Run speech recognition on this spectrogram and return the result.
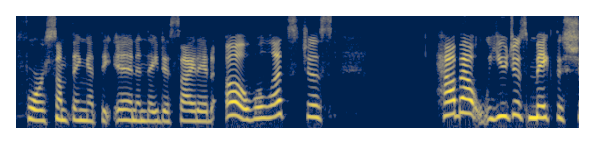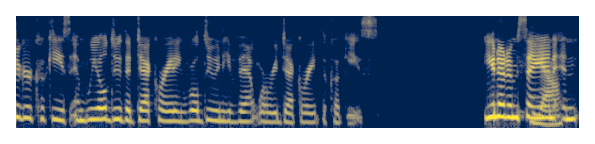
for something at the inn and they decided, "Oh, well let's just how about you just make the sugar cookies and we'll do the decorating. We'll do an event where we decorate the cookies." You know what I'm saying? Yeah. And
